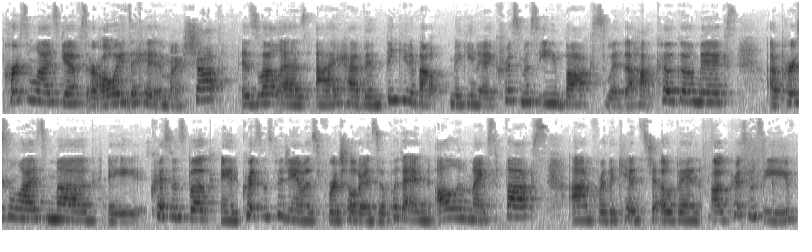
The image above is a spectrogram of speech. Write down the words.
personalized gifts are always a hit in my shop as well as I have been thinking about making a Christmas Eve box with a hot cocoa mix, a personalized mug, a Christmas book, and Christmas pajamas for children. So put that in all in a nice box um, for the kids to open on Christmas Eve.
